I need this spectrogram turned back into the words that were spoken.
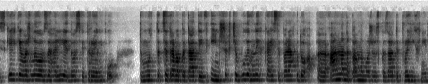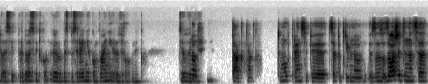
скільки важливо взагалі досвід ринку. Тому це треба питати в інших, чи були в них кейси переходу. Е, Анна, напевно, може сказати про їхній досвід, про досвід е, безпосередньо компанії розробника цього Ну, рішення. Так, так. Тому, в принципі, це потрібно зважити на це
